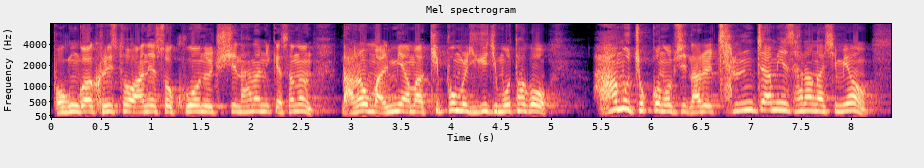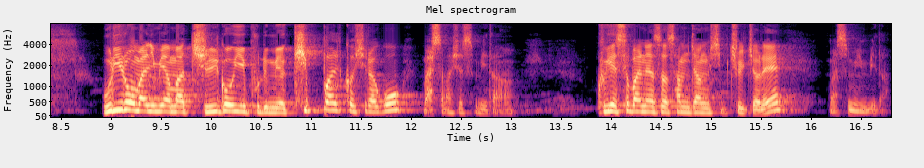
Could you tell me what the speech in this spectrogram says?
복음과 그리스도 안에서 구원을 주신 하나님께서는 나로 말미암아 기쁨을 이기지 못하고 아무 조건 없이 나를 잠잠히 사랑하시며 우리로 말미암아 즐거이 부르며 기뻐할 것이라고 말씀하셨습니다. 그게 스바냐서 3장 17절의 말씀입니다.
